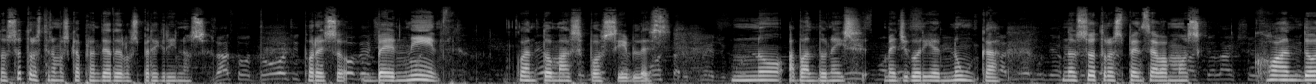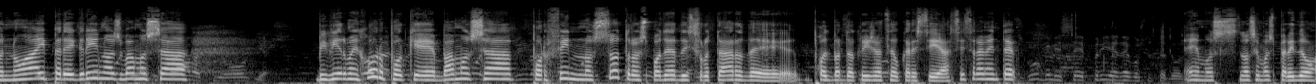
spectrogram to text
Nosotros tenemos que aprender de los peregrinos. Por eso, venid cuanto más posibles. No abandonéis Medjugorje nunca. Nosotros pensábamos, cuando no hay peregrinos vamos a vivir mejor porque vamos a por fin nosotros poder disfrutar de Podbrdo Križa de Eucaristía. Sinceramente, hemos, nos hemos perdido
